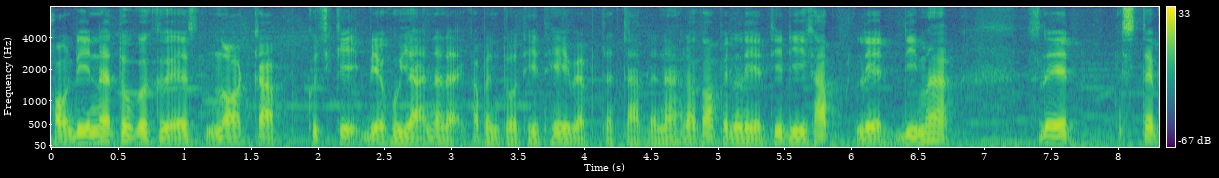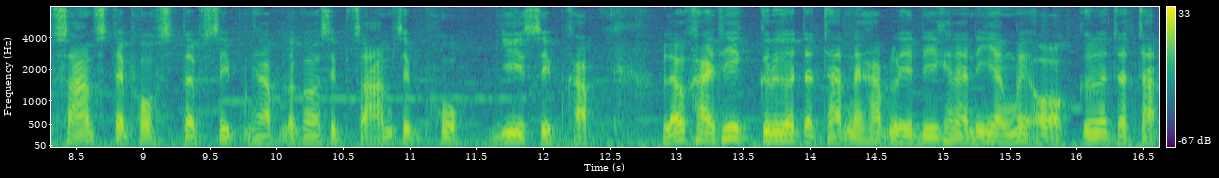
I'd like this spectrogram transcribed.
ของดีหน้าตู้ก็คือ S n o t กับคุชิกิเบียคุยะนั่นแหละก็เป็นตัวที่เท่แบบจัดๆเลยนะ แล้วก็เป็นเลทที่ดีครับเลทดีมากเลทสเต็ป3สเต็ป6สเต็ป10ครับ แล้วก็13 16 20ครับ แล้วใครที่เกลือจัดๆนะครับเลทดีขนาดนี้ยังไม่ออกเกลือจัด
